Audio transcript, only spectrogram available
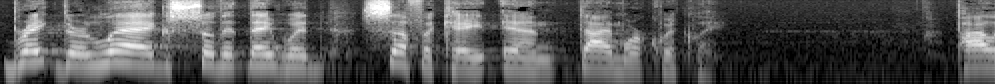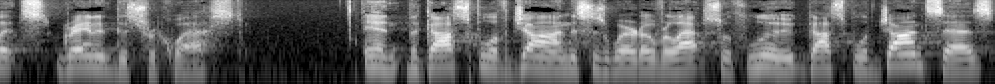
break their legs so that they would suffocate and die more quickly? Pilate granted this request. And the Gospel of John, this is where it overlaps with Luke, Gospel of John says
